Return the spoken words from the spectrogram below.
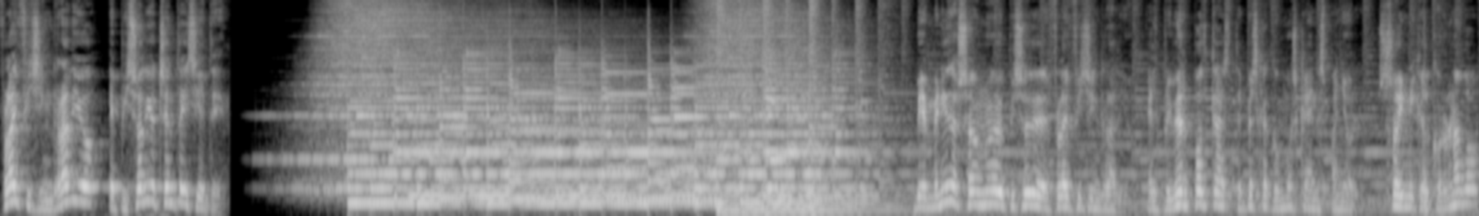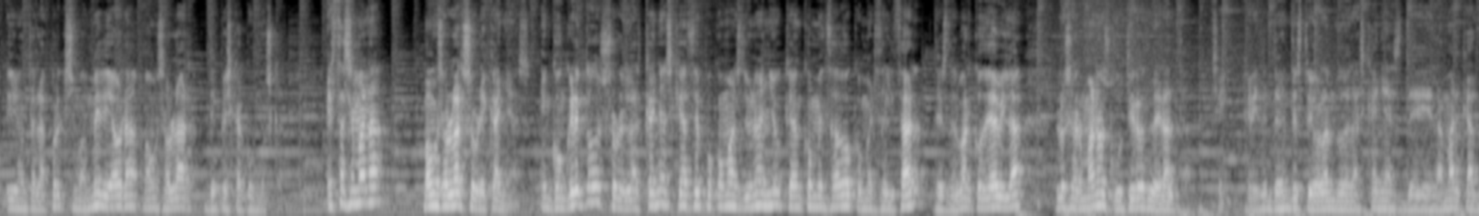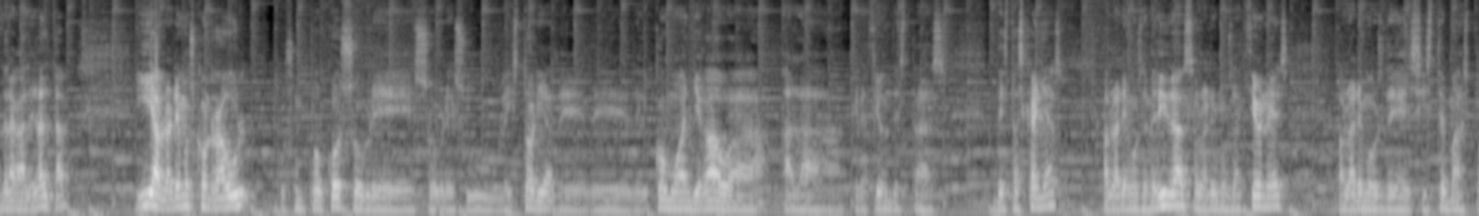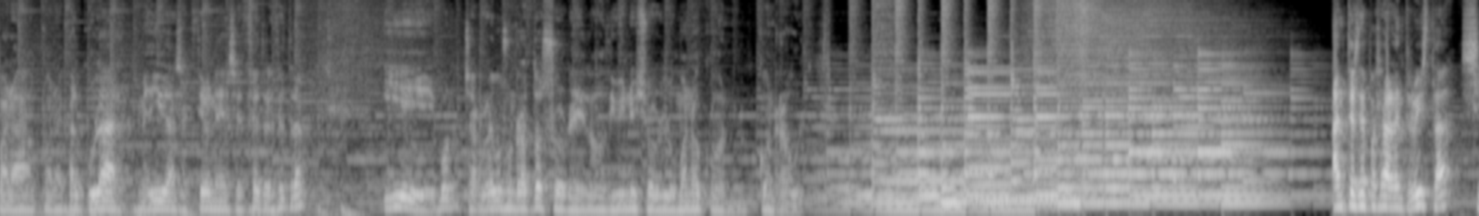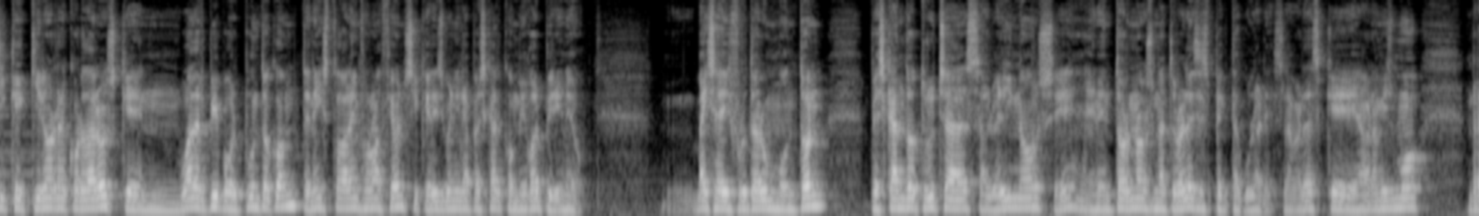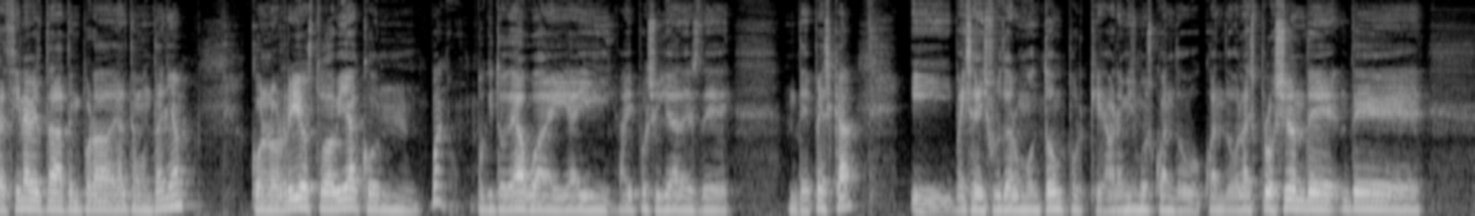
Fly Fishing Radio, episodio 87. Bienvenidos a un nuevo episodio de Fly Fishing Radio, el primer podcast de pesca con mosca en español. Soy Miquel Coronado y durante la próxima media hora vamos a hablar de pesca con mosca. Esta semana vamos a hablar sobre cañas, en concreto sobre las cañas que hace poco más de un año que han comenzado a comercializar desde el barco de Ávila los hermanos Gutiérrez Leralta. Sí, evidentemente estoy hablando de las cañas de la marca Draga Leralta y hablaremos con Raúl pues un poco sobre, sobre su, la historia de, cómo han llegado a, la creación de estas, de estas cañas. Hablaremos de medidas, hablaremos de acciones, hablaremos de sistemas para, para calcular medidas, acciones, etcétera, etcétera. Y bueno, charlaremos un rato sobre lo divino y sobre lo humano con, con Raúl. Antes de pasar a la entrevista, sí que quiero recordaros que en waterpeople.com tenéis toda la información si queréis venir a pescar conmigo al Pirineo. Vais a disfrutar un montón pescando truchas, albelinos, ¿eh? en entornos naturales espectaculares. La verdad es que ahora mismo, recién abierta la temporada de alta montaña, con los ríos todavía con, bueno, un poquito de agua y hay, hay posibilidades de, de pesca y vais a disfrutar un montón porque ahora mismo es cuando, cuando la explosión de,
